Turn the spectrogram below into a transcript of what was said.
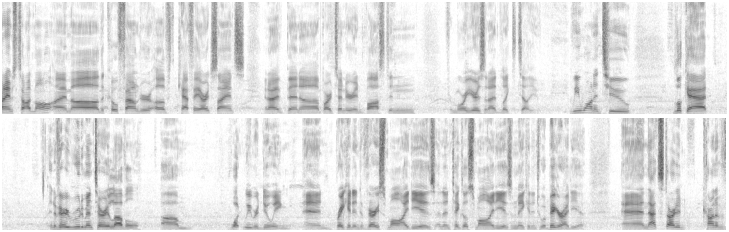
My name is Todd Maul. I'm uh, the co-founder of Cafe ArtScience, and I've been a bartender in Boston for more years than I'd like to tell you. We wanted to look at, in a very rudimentary level, um, what we were doing and break it into very small ideas and then take those small ideas and make it into a bigger idea. And that started kind of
